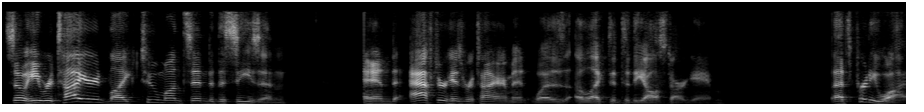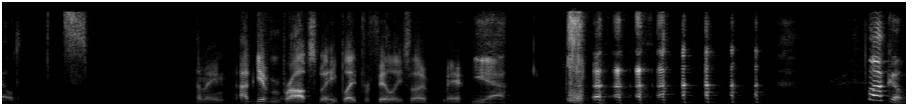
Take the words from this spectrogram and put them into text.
so he retired like 2 months into the season and after his retirement was elected to the All-Star game. That's pretty wild. I mean, I'd give him props, but he played for Philly, so yeah. Yeah. Fuck him.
